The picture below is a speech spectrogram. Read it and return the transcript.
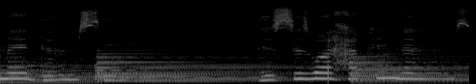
made them see. This is what happiness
